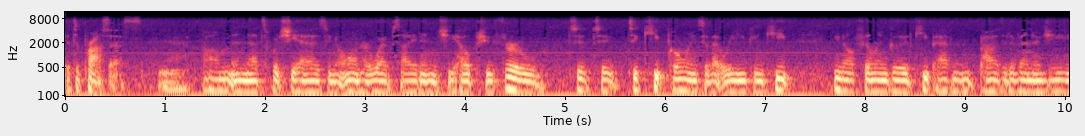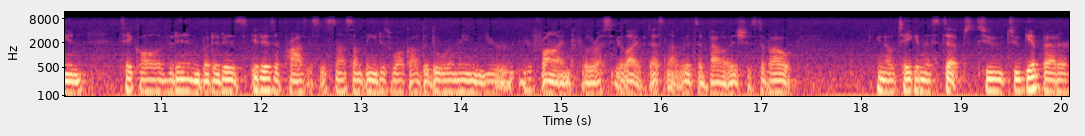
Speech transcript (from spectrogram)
it's a process, Yeah. um, and that's what she has, you know, on her website, and she helps you through to, to, to keep going so that way you can keep, you know, feeling good, keep having positive energy, and take all of it in. But it is it is a process. It's not something you just walk out the door and then you're you're fine for the rest of your life. That's not what it's about. It's just about you know taking the steps to to get better,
